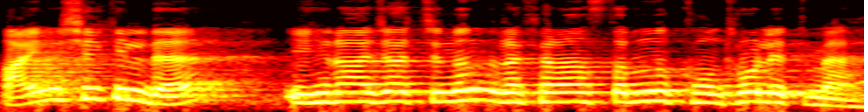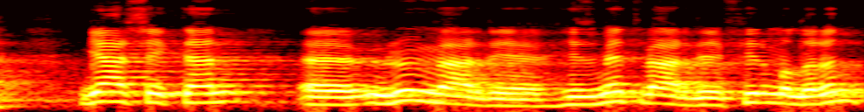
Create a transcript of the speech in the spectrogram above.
Aynı şekilde ihracatçının referanslarını kontrol etme, gerçekten e, ürün verdiği, hizmet verdiği firmaların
